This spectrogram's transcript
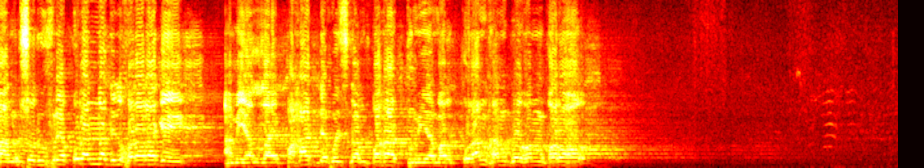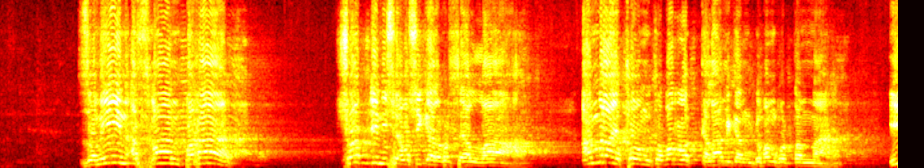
মানুষের উপরে কোরআন নাদিল করার আগে আমি আল্লাহ পাহাড় দেখো, ইসলাম পাহাড়, তুমি আমার কোরআন খান গ্রহণ করো। জমিন, আসমান, পাহাড়, সব জিনিসে অস্বীকার করছে আল্লাহ। আমরা এত মুতবরক কালাম ইকান গ্রহণ করতাম না ই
